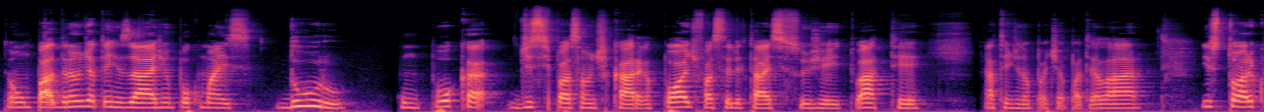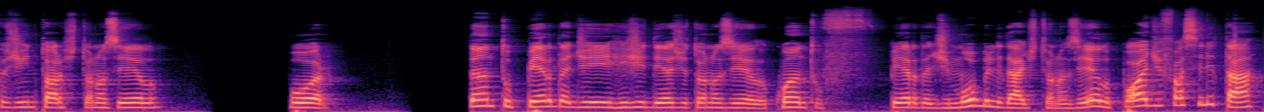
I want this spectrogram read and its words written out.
então um padrão de aterrissagem um pouco mais duro, com pouca dissipação de carga, pode facilitar esse sujeito a ter a tendinopatia patelar, históricos de entorse de tornozelo por tanto perda de rigidez de tornozelo quanto perda de mobilidade de tornozelo pode facilitar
